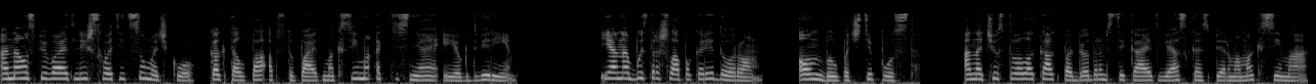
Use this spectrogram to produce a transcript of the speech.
Она успевает лишь схватить сумочку, как толпа обступает Максима, оттесняя ее к двери. Яна быстро шла по коридору. Он был почти пуст. Она чувствовала, как по бедрам стекает вязкая сперма Максима.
